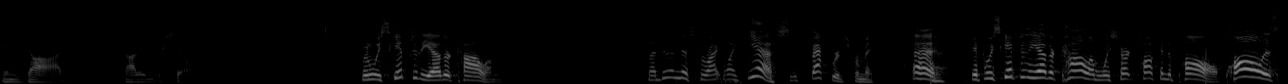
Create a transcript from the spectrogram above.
in God, not in yourself. When we skip to the other column, Am I doing this the right way? Yes, it's backwards for me. Uh, if we skip to the other column, we start talking to Paul. Paul is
